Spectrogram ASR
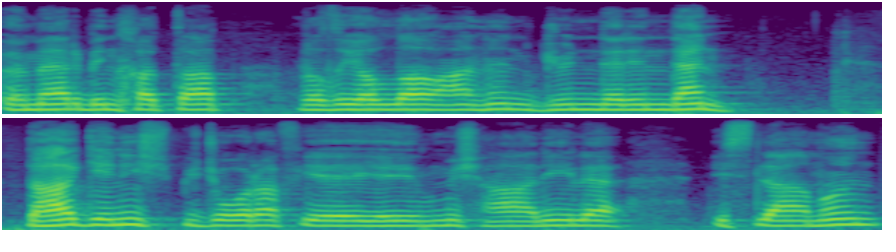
Ömer bin Hattab radıyallahu anh'ın günlerinden daha geniş bir coğrafyaya yayılmış haliyle İslam'ın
